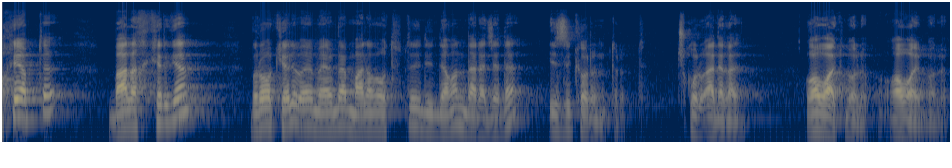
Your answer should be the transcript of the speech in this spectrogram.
oqyapti baliq kirgan birov kelib bu yerdan baliq o'tibdi deydigan darajada izi ko'rinib turibdi. Chuqur adaga g'ovak bo'lib g'ovoy bo'lib.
